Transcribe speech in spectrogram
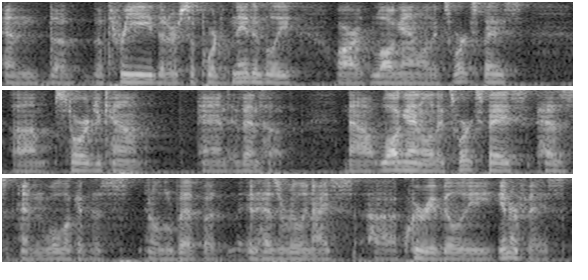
and the, the three that are supported natively are Log Analytics Workspace, um, Storage Account, and Event Hub. Now, Log Analytics Workspace has, and we'll look at this in a little bit, but it has a really nice uh, queryability interface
